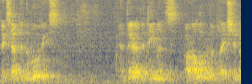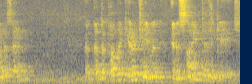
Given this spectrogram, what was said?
Except in the movies. And there, the demons are all over the place. You notice that? That, that the public entertainment in a scientific age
